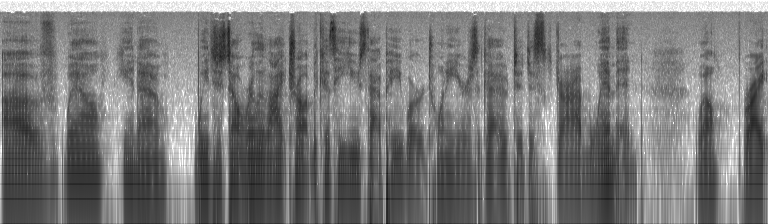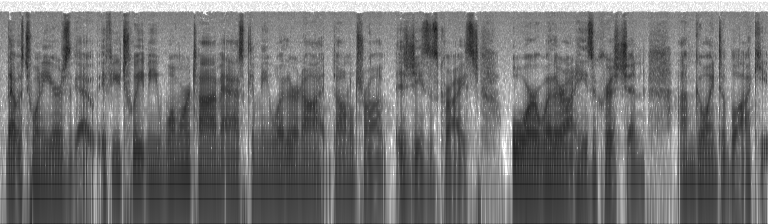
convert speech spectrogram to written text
of, well, you know, we just don't really like Trump because he used that P word 20 years ago to describe women. Well, right. That was 20 years ago. If you tweet me one more time asking me whether or not Donald Trump is Jesus Christ or whether or not he's a Christian, I'm going to block you.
